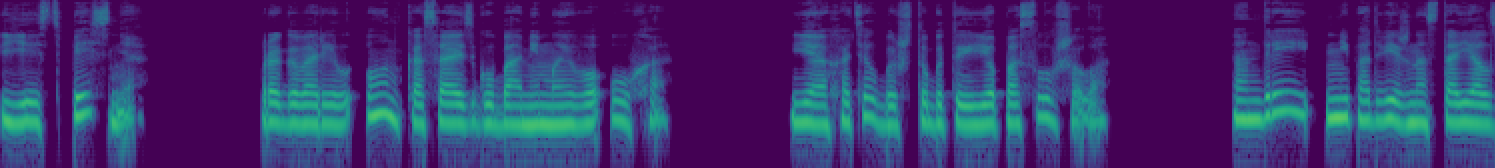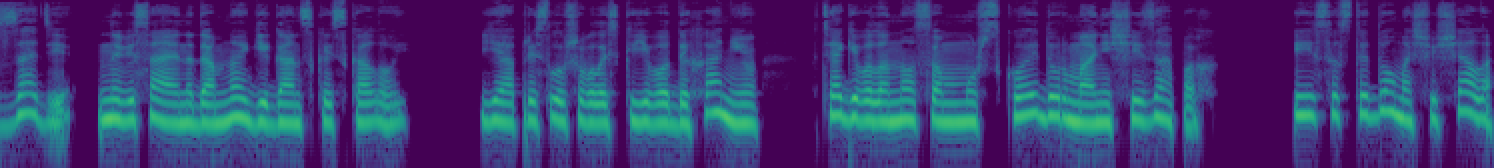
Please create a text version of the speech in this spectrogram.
есть песня», — проговорил он, касаясь губами моего уха. «Я хотел бы, чтобы ты ее послушала». Андрей неподвижно стоял сзади, нависая надо мной гигантской скалой. Я прислушивалась к его дыханию, втягивала носом мужской дурманящий запах и со стыдом ощущала,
